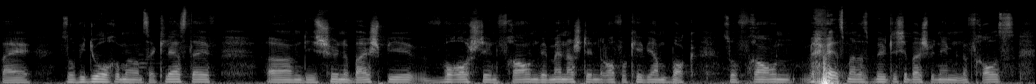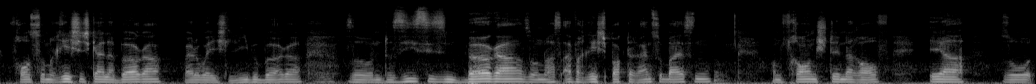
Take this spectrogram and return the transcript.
weil so wie du auch immer uns erklärst, Dave, ähm, dieses schöne Beispiel, worauf stehen Frauen? Wir Männer stehen drauf, okay, wir haben Bock. So Frauen, wenn wir jetzt mal das bildliche Beispiel nehmen, eine Frau ist, Frau ist so ein richtig geiler Burger. By the way, ich liebe Burger. So, und du siehst diesen Burger, so, und du hast einfach richtig Bock da reinzubeißen. Und Frauen stehen darauf, eher so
